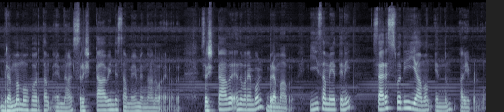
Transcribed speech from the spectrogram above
ബ്രഹ്മമുഹൂർത്തം എന്നാൽ സൃഷ്ടാവിന്റെ സമയം എന്നാണ് പറയുന്നത്. സൃഷ്ടാവ് എന്ന് പറയുമ്പോൾ ബ്രഹ്മാവ്. ഈ സമയത്തിന് സരസ്വതി യാമം എന്നും അറിയപ്പെടുന്നു.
